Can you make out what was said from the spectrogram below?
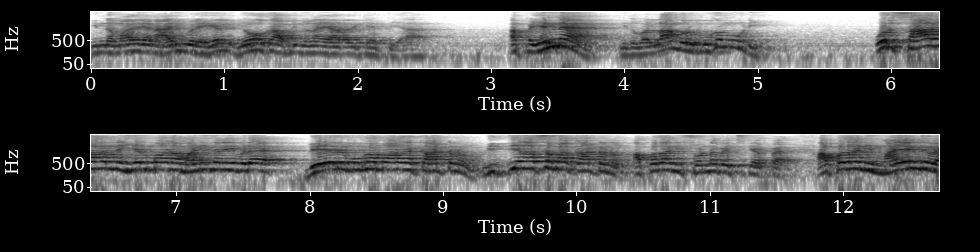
இந்த மாதிரியான அறிவுரைகள் யோகா அப்படின்னு சொன்னா யாராவது கேட்பியா? அப்ப என்ன? இதுவெல்லாம் ஒரு முகமூடி. ஒரு சாதாரண இயல்பான மனிதனை விட வேறு முகமாக காட்டணும் வித்தியாசமா காட்டணும். அப்பதான் நீ சொன்ன பேச்சு கேட்ப. அப்பதான் நீ மயங்குவ.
